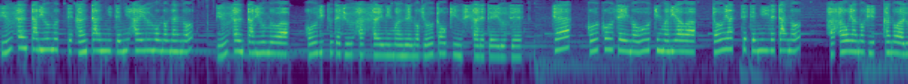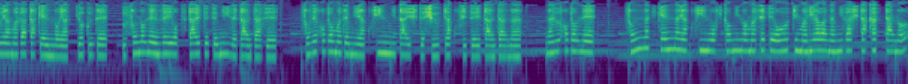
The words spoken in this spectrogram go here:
硫酸タリウムって簡単に手に入るものなの？硫酸タリウムは、法律で18歳未満への上等禁止されているぜ。じゃあ、高校生の大内マリアは、どうやって手に入れたの？母親の実家のある山形県の薬局で、嘘の年齢を伝えて手に入れたんだぜ。それほどまでに薬品に対して執着していたんだな。なるほどね。そんな危険な薬品を人に飲ませて大内マリアは何がしたかったの？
